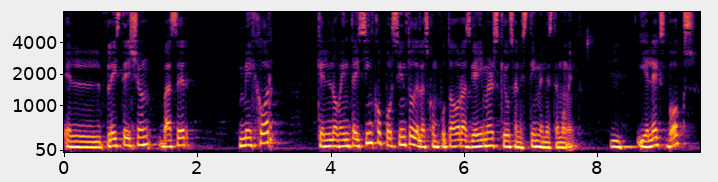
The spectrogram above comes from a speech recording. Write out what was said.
el PlayStation va a ser mejor que el 95% de las computadoras gamers que usan Steam en este momento. Mm. Y el Xbox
